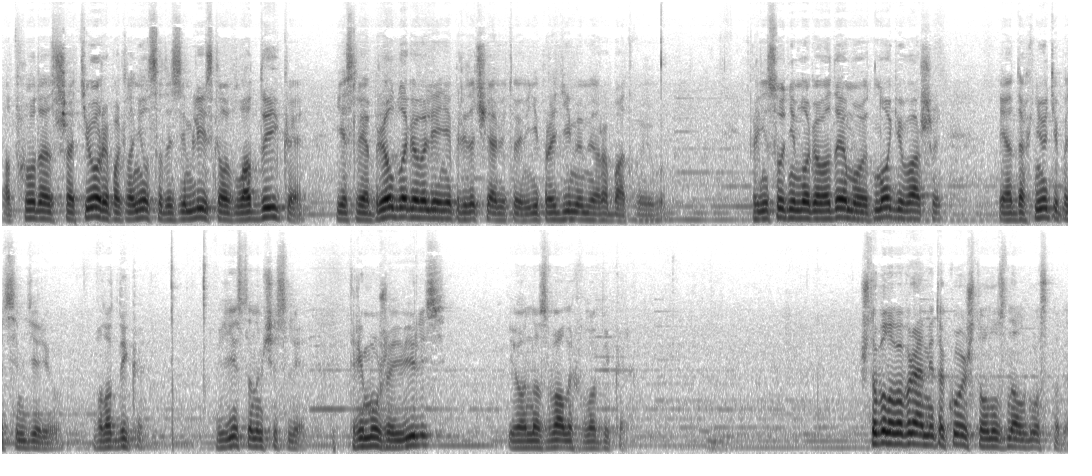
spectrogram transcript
от входа в шатер и поклонился до земли и сказал, «Владыка, если обрел благоволение пред очами твоими, не пройди мимо раба твоего. Принесут немного воды, моют ноги ваши, и отдохнете под всем деревом. Владыка, в единственном числе. Три мужа явились, и он назвал их владыка. Что было в Аврааме такое, что он узнал Господа?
